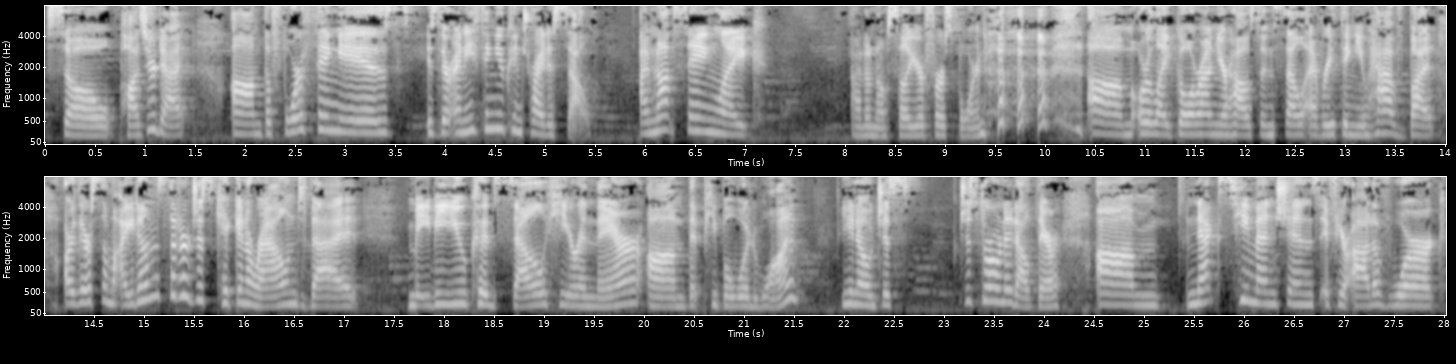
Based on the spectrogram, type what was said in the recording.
So pause your debt. Um, the fourth thing is is there anything you can try to sell? I'm not saying like, I don't know, sell your firstborn. um, or like go around your house and sell everything you have. But are there some items that are just kicking around that maybe you could sell here and there um, that people would want? You know, just just throwing it out there. Um, Next, he mentions if you're out of work,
